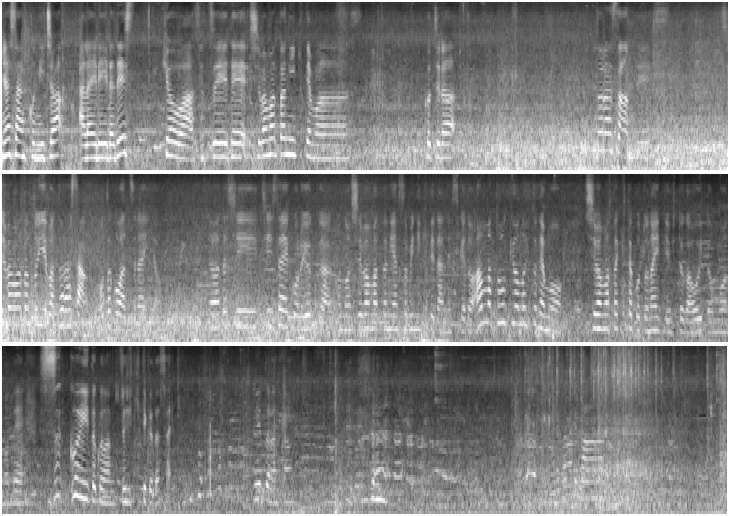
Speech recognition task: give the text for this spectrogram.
皆さんこんにちは。新井レイラです。今日は撮影で柴又に来てます。こちらトラさんです。柴又といえばトラさん。男は辛いよ。で私小さい頃よくこの柴又に遊びに来てたんですけどあんま東京の人でも柴又来たことないっていう人が多いと思うのですっごいいいとこなんでぜひ来てください。ねトラさん。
